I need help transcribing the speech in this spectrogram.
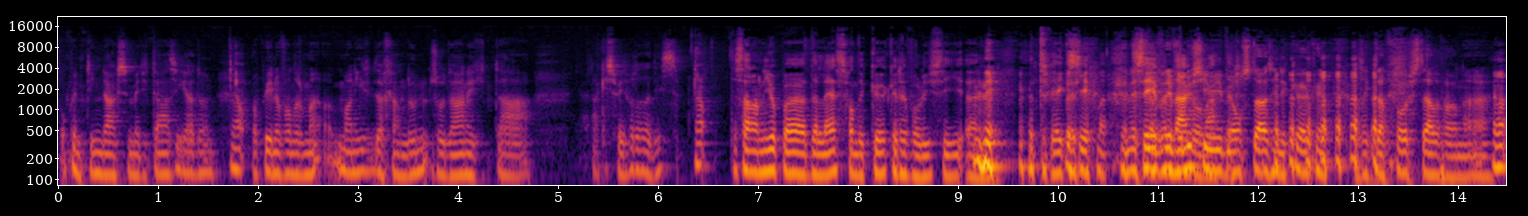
ook een tiendaagse meditatie ga doen. Ja. Op een of andere ma- manier dat gaan doen, zodanig dat, ja, dat ik eens weet wat dat is. Ja. Dat staat nog niet op eh, de lijst van de keukenrevolutie. Nee. Het weekschema. Dan is Zeven de dagen revolutie weer bij ons thuis in de keuken. als ik dat voorstel van... eh,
